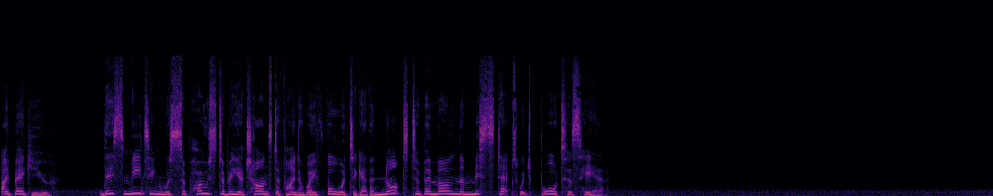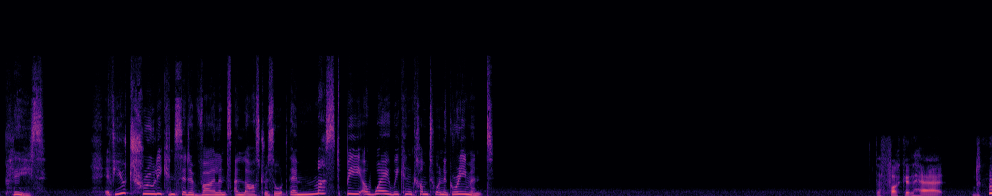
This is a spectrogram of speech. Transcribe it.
I beg you. This meeting was supposed to be a chance to find a way forward together, not to bemoan the missteps which brought us here. Please. If you truly consider violence a last resort, there must be a way we can come to an agreement. The fucking hat.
